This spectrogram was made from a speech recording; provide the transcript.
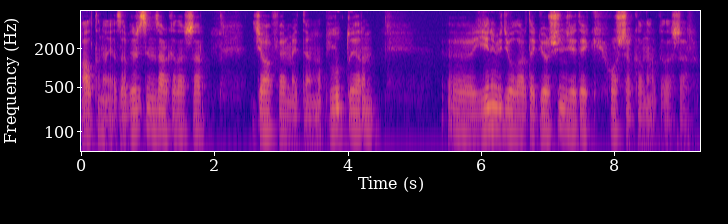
altına yazabilirsiniz arkadaşlar. Cevap vermekten mutluluk duyarım. Ee, yeni videolarda görüşünceye dek hoşçakalın arkadaşlar.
